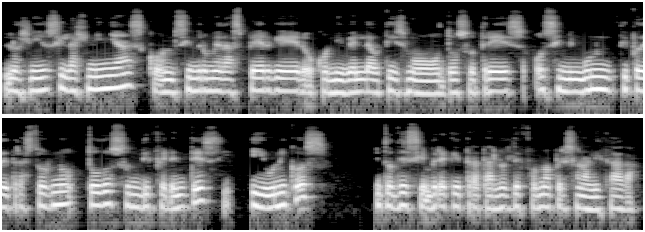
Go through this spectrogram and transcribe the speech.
los niños y las niñas con síndrome de Asperger o con nivel de autismo 2 o 3 o sin ningún tipo de trastorno, todos son diferentes y únicos, entonces siempre hay que tratarlos de forma personalizada.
